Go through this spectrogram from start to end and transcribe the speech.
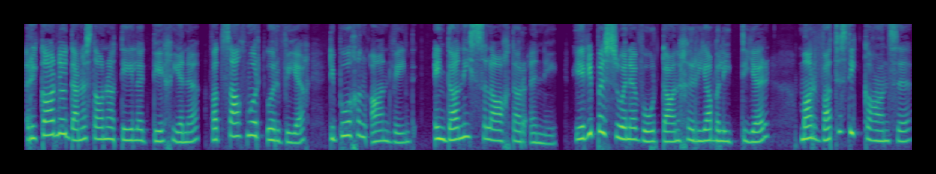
Ricardo dan is daar natuurlik diegene wat selfmoord oorweeg, die poging aanwend en dan nie slaag daarin nie. Hierdie persone word dan gerehabiliteer, maar wat is die kanse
